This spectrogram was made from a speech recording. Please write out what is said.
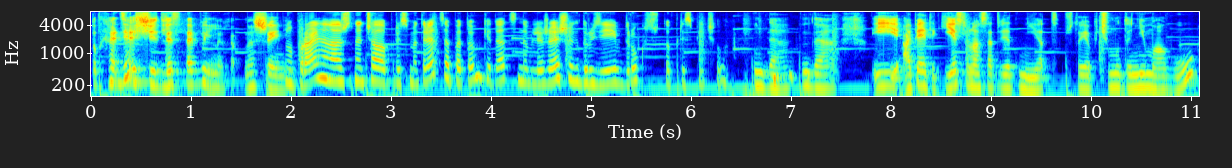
подходящие для стабильных отношений. Ну, правильно, надо же сначала присмотреться, а потом кидаться на ближайших друзей, вдруг что приспичило. Да, да. И опять-таки, если у нас ответ нет, что я почему-то не могу,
